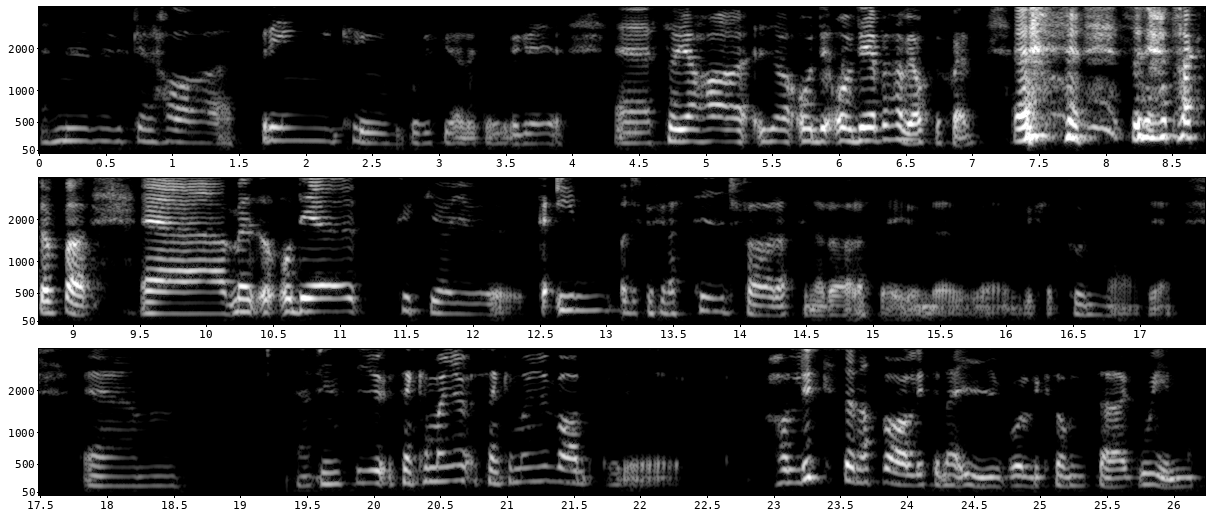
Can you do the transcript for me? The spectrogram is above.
nu, nu vi ska ha springklubb och vi ska göra lite olika grejer. Eh, så jag har, jag, och, det, och det behöver jag också själv. så det är jag tacksam för. Eh, men, och det tycker jag ju ska in och det ska finnas tid för att kunna röra sig under, eh, liksom kunna det. Um, sen finns det ju, sen kan man ju, sen kan man ju vara, eh, ha lyxen att vara lite naiv och liksom så här, gå in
